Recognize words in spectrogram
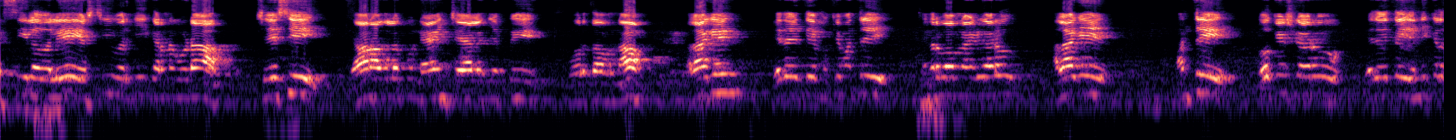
ఎస్సీల వలె ఎస్టీ వర్గీకరణ కూడా చేసి యానాదులకు న్యాయం చేయాలని చెప్పి కోరుతా ఉన్నాం. అలాగే ఏదైతే ముఖ్యమంత్రి చంద్రబాబు నాయుడు గారు అలాగే మంత్రి లోకేష్ గారు ఏదైతే ఎన్నికల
